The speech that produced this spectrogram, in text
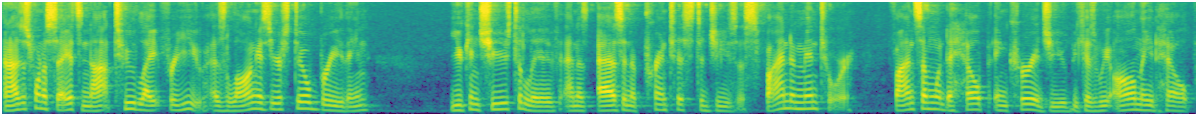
And I just want to say it's not too late for you. As long as you're still breathing, you can choose to live as, as an apprentice to Jesus. Find a mentor, find someone to help encourage you because we all need help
